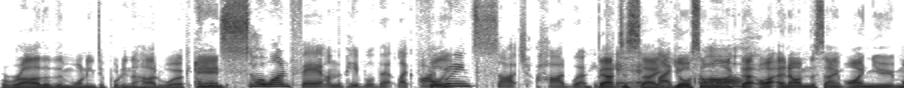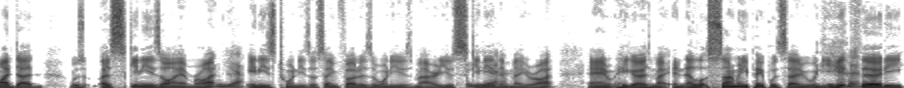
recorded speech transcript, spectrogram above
rather than wanting to put in the hard work. And, And, it's so unfair on the people that like I Fully. put in such hard work. about to say Like, you're someone like oh, that, I, and I'm the same. I knew my dad was as skinny as I am, right? Yeah. In his twenties, I've seen photos of when he was married. He was skinnier Yeah. than me, right? And he goes, mate. And a lot, so many people would say to me, when you Yeah. hit thirty,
